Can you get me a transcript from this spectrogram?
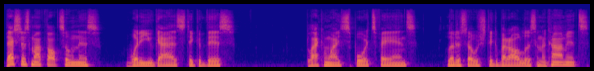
that's just my thoughts on this. What do you guys think of this? Black and white sports fans, let us know what you think about all this in the comments.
